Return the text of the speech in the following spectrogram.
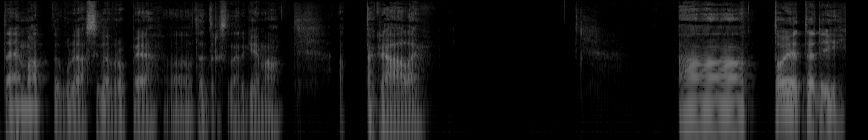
témat bude asi v Evropě, ten trh s energiemi a tak dále. A to je tedy,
